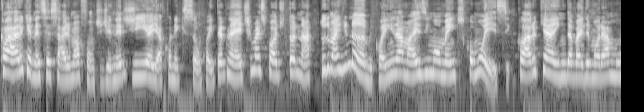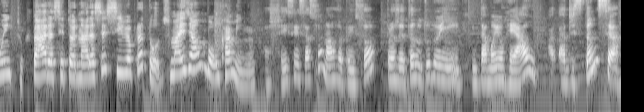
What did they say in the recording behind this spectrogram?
Claro que é necessário uma fonte de energia e a conexão com a internet, mas pode tornar tudo mais dinâmico, ainda mais em momentos como esse. Claro que ainda vai demorar muito para se tornar acessível para todos, mas é um bom caminho. Achei sensacional, já pensou? Projetando tudo em, em tamanho real? A, a distância?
